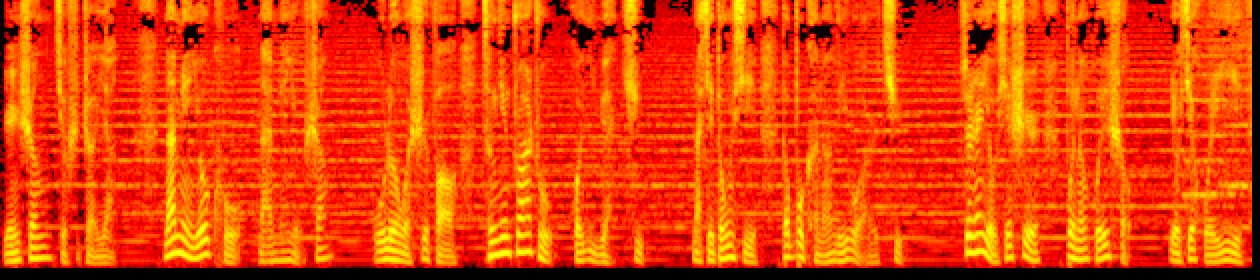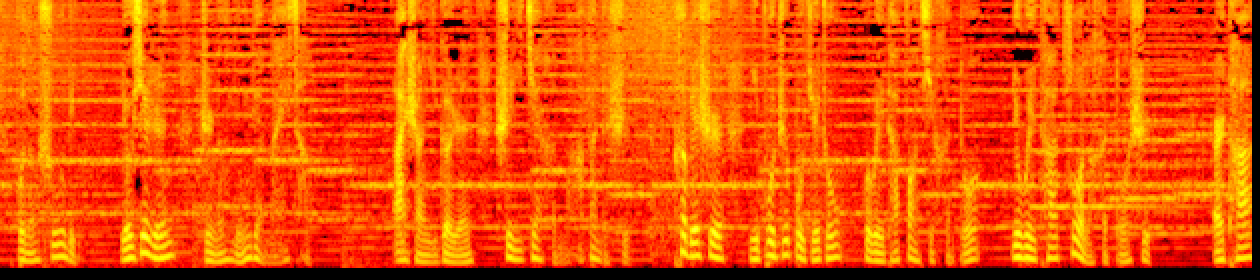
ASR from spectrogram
人生就是这样，难免有苦，难免有伤。无论我是否曾经抓住或已远去，那些东西都不可能离我而去。虽然有些事不能回首。有些回忆不能梳理，有些人只能永远埋藏。爱上一个人是一件很麻烦的事，特别是你不知不觉中会为他放弃很多，又为他做了很多事，而他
